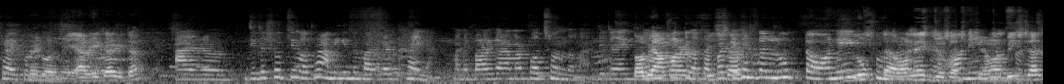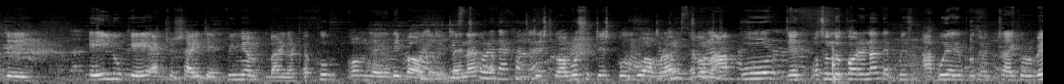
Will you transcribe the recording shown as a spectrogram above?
ট্রাই try করে আর এটা এটা? আর যেটা সত্যি কথা আমি কিন্তু বার্গার খাই না। মানে বার্গার আমার পছন্দ না যেটা একদম আমার সত্যি কথা। বাট এখানকার লুকটা অনেক লুকটা সুন্দর অনেক জোশ অনেক আমার বিশ্বাস যে এই- লুকে একশো ষাটে প্রিমিয়াম বার্গারটা খুব কম জায়গাতেই পাওয়া হ্যাঁ, যাবে তাই না? টেস্ট অবশ্যই টেস্ট করব হ্যাঁ, আমরা। এবং আপুর যে পছন্দ করে না দ্যাট মিনস আপুই আগে প্রথমে ট্রাই করবে।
